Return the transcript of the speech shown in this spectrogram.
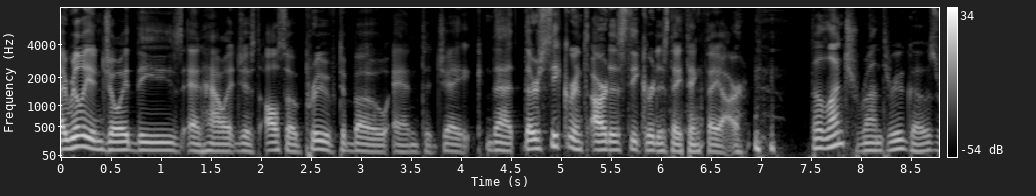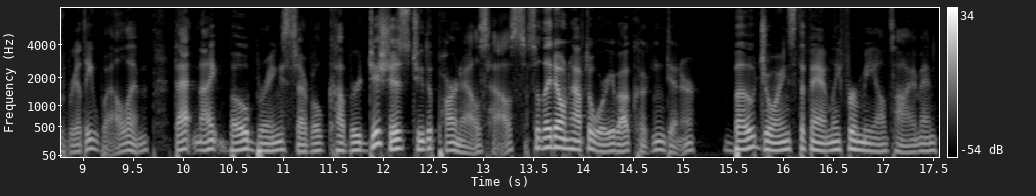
I really enjoyed these and how it just also proved to Bo and to Jake that their secrets aren't as secret as they think they are. The lunch run through goes really well, and that night Bo brings several covered dishes to the Parnell's house so they don't have to worry about cooking dinner. Bo joins the family for mealtime, and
